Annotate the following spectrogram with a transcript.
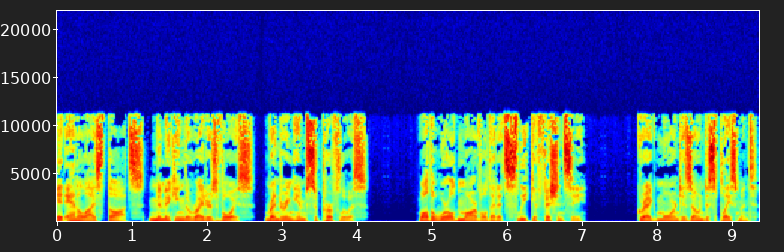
it analyzed thoughts, mimicking the writer's voice, rendering him superfluous. While the world marveled at its sleek efficiency, Greg mourned his own displacement.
